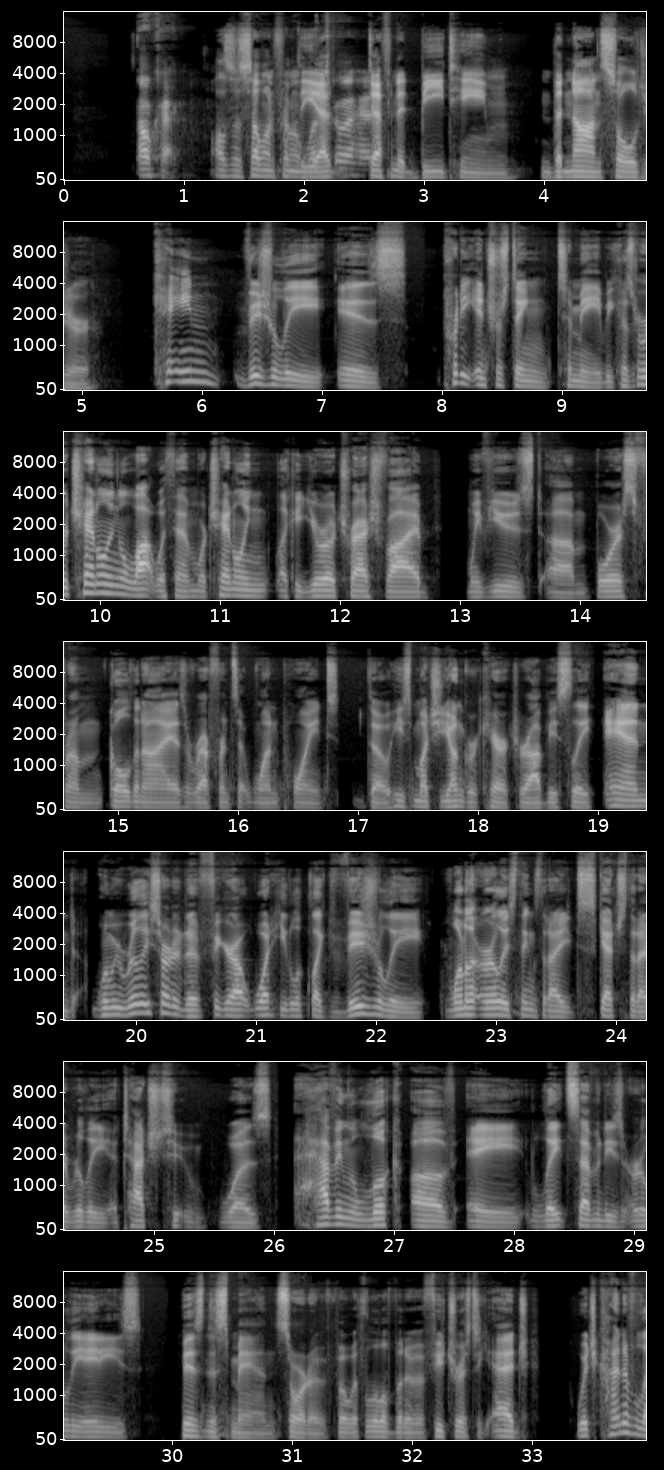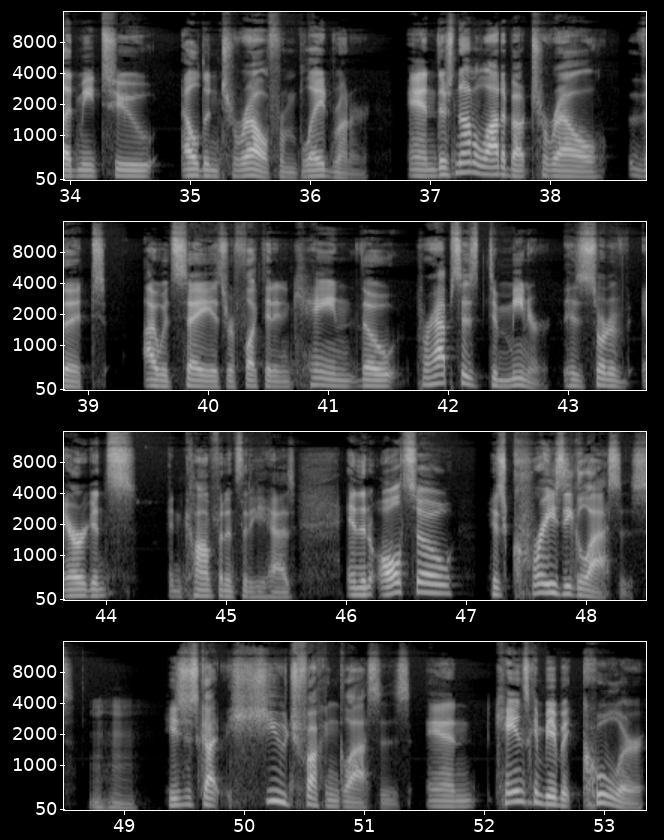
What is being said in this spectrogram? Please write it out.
Okay. Also, someone from Well, the uh, definite B team, the non-soldier. Kane visually is pretty interesting to me because we're channeling a lot with him. We're channeling like a Euro trash vibe. We've used um, Boris from GoldenEye as a reference at one point, though he's much younger character, obviously. And when we really started to figure out what he looked like visually, one of the earliest things that I sketched that I really attached to was having the look of a late 70s, early 80s businessman, sort of, but with a little bit of a futuristic edge, which kind of led me to Eldon Tyrell from Blade Runner. And there's not a lot about Tyrell that I would say is reflected in Kane, though perhaps his demeanor, his sort of arrogance and confidence that he has, and then also his crazy glasses. Mm-hmm. He's just got huge fucking glasses, and Kane's can be a bit cooler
